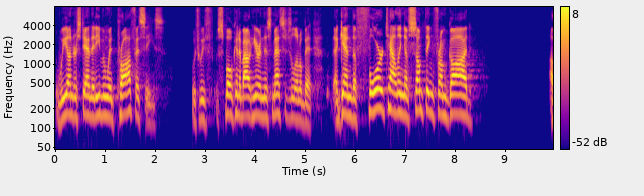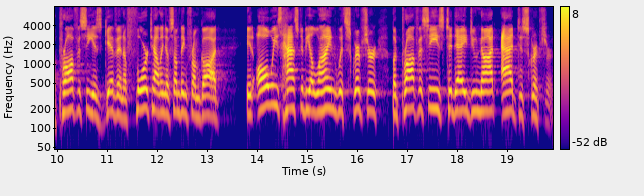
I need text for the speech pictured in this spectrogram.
We understand that even with prophecies, which we've spoken about here in this message a little bit, again, the foretelling of something from God. A prophecy is given, a foretelling of something from God. It always has to be aligned with Scripture, but prophecies today do not add to Scripture.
